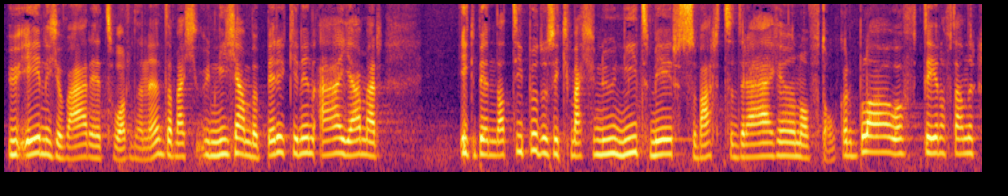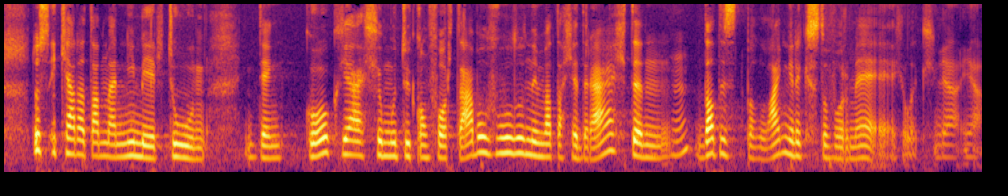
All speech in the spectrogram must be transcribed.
je enige waarheid worden. Hè. Dat mag je niet gaan beperken in, ah ja, maar ik ben dat type, dus ik mag nu niet meer zwart dragen of donkerblauw of het een of het ander. Dus ik ga dat dan maar niet meer doen. Ik denk ook, ja, je moet je comfortabel voelen in wat dat je draagt. En dat is het belangrijkste voor mij eigenlijk. Ja, ja.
